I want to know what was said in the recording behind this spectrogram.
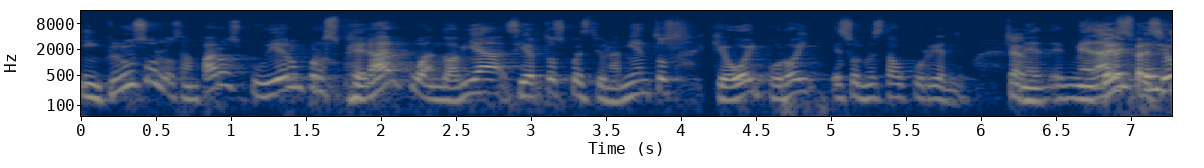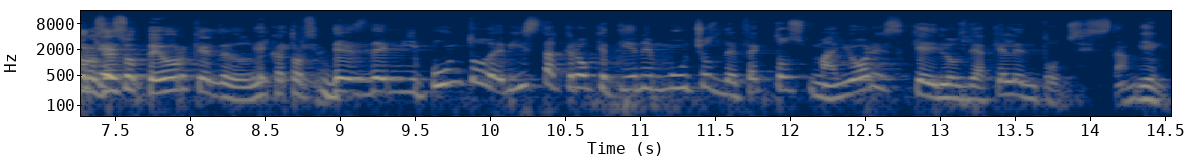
Incluso los amparos pudieron prosperar cuando había ciertos cuestionamientos que hoy por hoy eso no está ocurriendo. me, da la impresión un proceso peor que el de 2014. Eh, desde mi punto de vista creo que tiene muchos defectos mayores que los de aquel entonces también,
